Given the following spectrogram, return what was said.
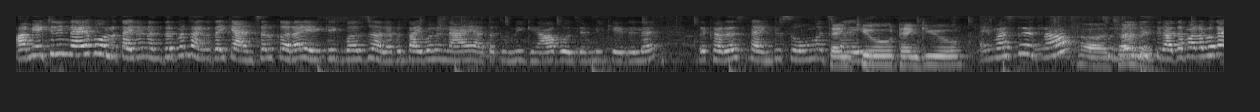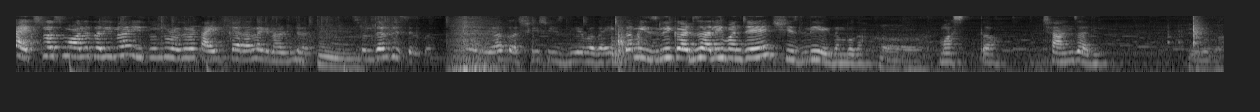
आम्ही ऍक्च्युली नाही बोललो ताईने नंतर पण सांगितलं ताई कॅन्सल करा एक एक बस झाला पण ताई बोलले नाही आता तुम्ही घ्या बोलते मी केलेलं आहे. तर खरंच thank you so much thank you thank you मस्त आहेत ना? सुंदर. दिसतील. आता मला बघा एक्स्ट्रा स्मॉल तरी ना इथून थोडं थोडं टाईट करायला हम्म. सुंदर दिसेल पण. कशी शिजली आहे बघा. एकदम इझिली कट झाली म्हणजे शिजली एकदम बघा. मस्त. छान झाली. हे बघा.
